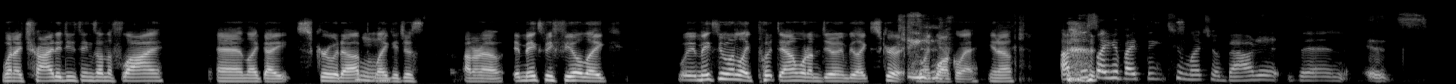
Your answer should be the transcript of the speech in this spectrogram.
when I try to do things on the fly and like I screw it up mm. like it just I don't know it makes me feel like it makes me want to like put down what I'm doing and be like screw it and like walk away you know I'm just like if I think too much about it then it's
